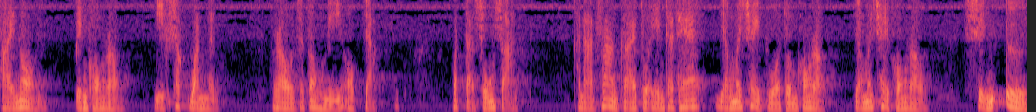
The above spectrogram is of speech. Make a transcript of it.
ภายนอกเป็นของเรา อีกสักวันหนึ่ง เราจะต้องหนีออกจากวัฏสงสาร ขนาดร่างกายตัวเองแท้ๆยังไม่ใช่ตัวตนของเรา ยังไม่ใช่ของเรา สิ่งอื่น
